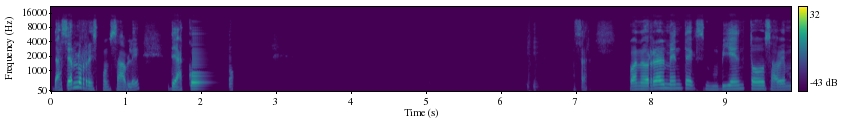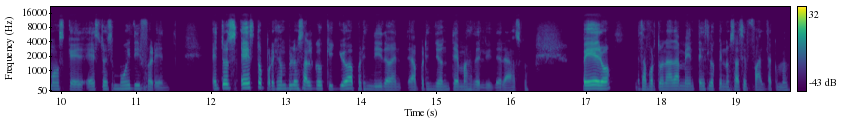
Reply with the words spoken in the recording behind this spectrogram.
de hacerlo responsable, de acuerdo. Cuando realmente bien todos sabemos que esto es muy diferente. Entonces, esto, por ejemplo, es algo que yo he aprendido en, aprendido en temas de liderazgo, pero desafortunadamente es lo que nos hace falta como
